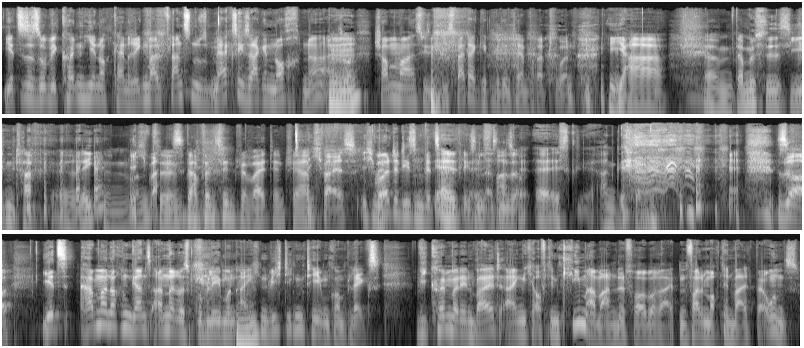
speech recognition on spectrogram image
Jetzt ist es so, wir können hier noch keinen Regenwald pflanzen. Du merkst, ich sage noch, ne? Also mhm. schauen wir mal, wie es weitergeht mit den Temperaturen. Ja, ähm, da müsste es jeden Tag äh, regnen und äh, davon sind wir weit entfernt. Ich weiß, ich wollte diesen Witz äh, einfließen lassen. So. Er ist angekommen. so, jetzt haben wir noch ein ganz anderes Problem und mhm. eigentlich einen wichtigen Themenkomplex. Wie können wir den Wald eigentlich auf den Klimawandel vorbereiten, vor allem auch den Wald bei uns?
